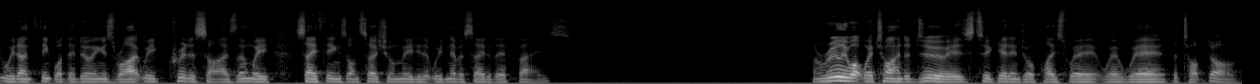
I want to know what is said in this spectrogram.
we don't think what they're doing is right. We criticize them. We say things on social media that we'd never say to their face. And really, what we're trying to do is to get into a place where, where we're the top dog.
